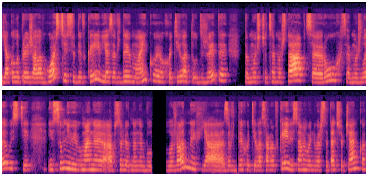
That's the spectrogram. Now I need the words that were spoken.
я коли приїжджала в гості сюди, в Київ, я завжди маленькою хотіла тут жити, тому що це масштаб, це рух, це можливості. І сумнівів в мене абсолютно не було. Жодних я завжди хотіла саме в Києві, саме в університет Шевченко,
